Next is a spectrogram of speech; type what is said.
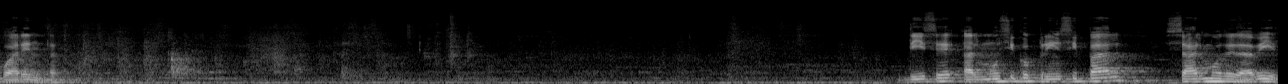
40. Dice al músico principal, Salmo de David.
